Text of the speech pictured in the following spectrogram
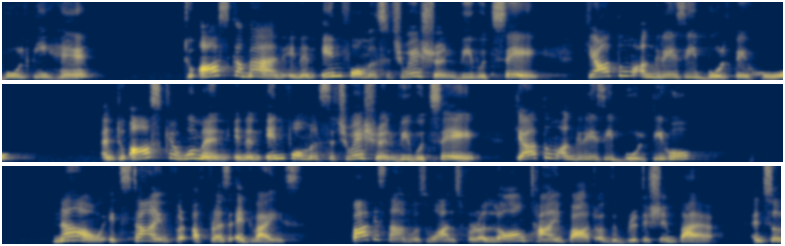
बोलती हैं? To ask a man in an informal situation we would say Kya tum Angrezi bolte ho? And to ask a woman in an informal situation, we would say, क्या तुम अंग्रेजी बोलती हो Now it's time for Afra's advice. Pakistan was once for a long time part of the British Empire and so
